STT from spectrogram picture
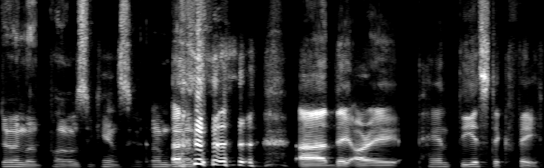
Doing the pose, you can't see it. I'm doing uh, they are a pantheistic faith.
